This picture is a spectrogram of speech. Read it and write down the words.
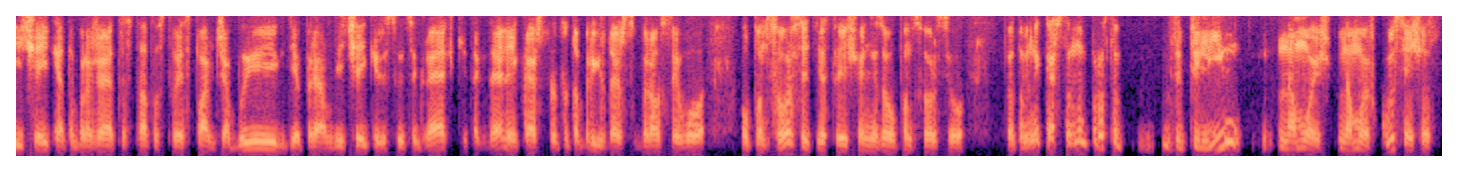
ячейке отображается статус твоей Spark джабы, где прям в ячейке рисуются графики и так далее. И кажется, тут Абрикс даже собирался его open source, если еще не за open source. Поэтому, мне кажется, ну просто Запилин, на мой, на мой вкус, я сейчас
